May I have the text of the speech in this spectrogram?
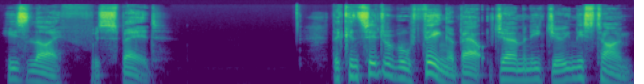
his life was spared. The considerable thing about Germany during this time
